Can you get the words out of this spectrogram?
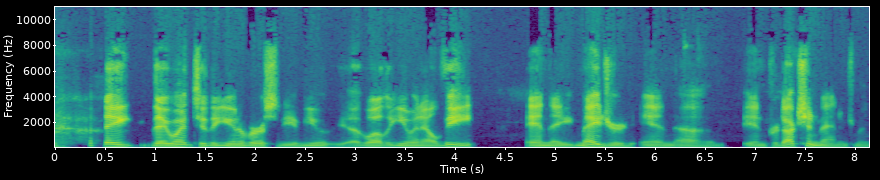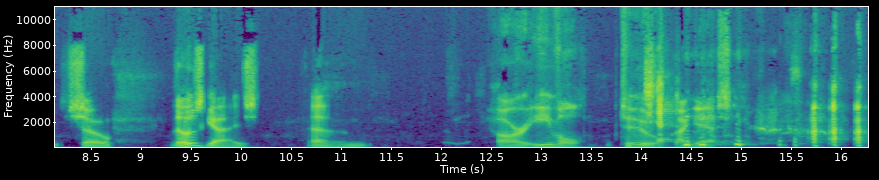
they they went to the University of U well the UNLV, and they majored in uh, in production management. So those guys um, are evil too, I guess.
